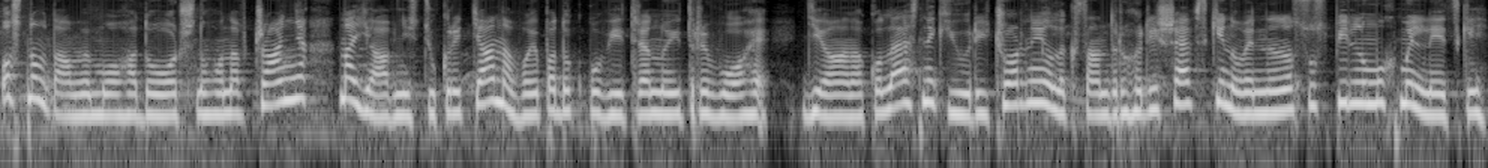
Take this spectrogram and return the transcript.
Основна вимога до очного навчання – наявність укриття на випадок повітряної тривоги. Діана Колесник, Юрій Чорний, Олександр Горішевський. Новини на Суспільному. Хмельницький.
